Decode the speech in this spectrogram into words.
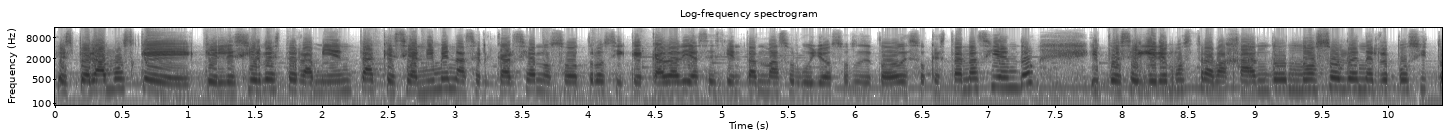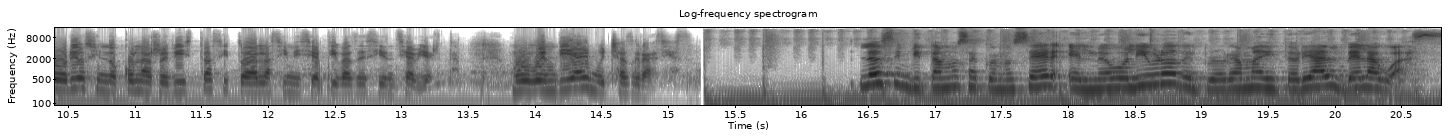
Esperamos que, que les sirva esta herramienta, que se animen a acercarse a nosotros y que cada día se sientan más orgullosos de todo eso que están haciendo y pues seguiremos trabajando no solo en el repositorio, sino con las revistas y todas las iniciativas de ciencia abierta. Muy buen día y muchas gracias. Los invitamos a conocer el nuevo libro del programa editorial de la UAS.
